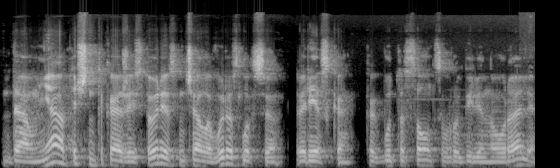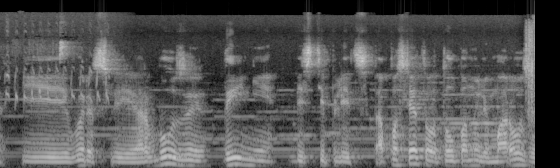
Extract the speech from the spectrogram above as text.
Да, у меня точно такая же история. Сначала выросло все резко, как будто солнце врубили на Урале, и выросли арбузы, дыни без теплиц. А после этого долбанули морозы.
